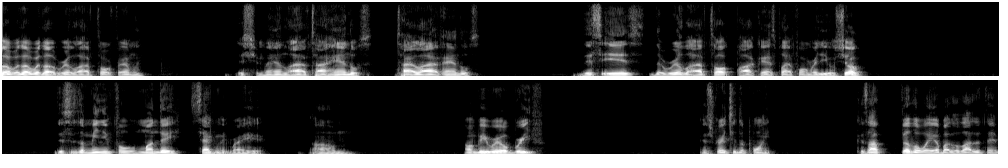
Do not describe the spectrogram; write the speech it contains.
up, what up, what up, Real Live Talk family? It's your man, Live Ty Handles, Ty Live Handles. This is the Real Live Talk podcast platform radio show. This is a meaningful Monday segment right here. Um, I'm gonna be real brief and straight to the point because I feel a way about a lot of th-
